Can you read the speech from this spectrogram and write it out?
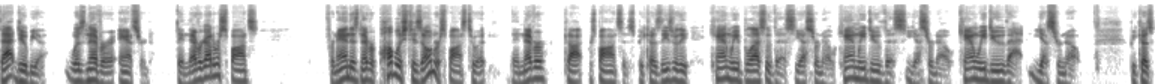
That dubia was never answered. They never got a response. Fernandez never published his own response to it. They never got responses because these are the can we bless this? Yes or no. Can we do this? Yes or no. Can we do that? Yes or no. Because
